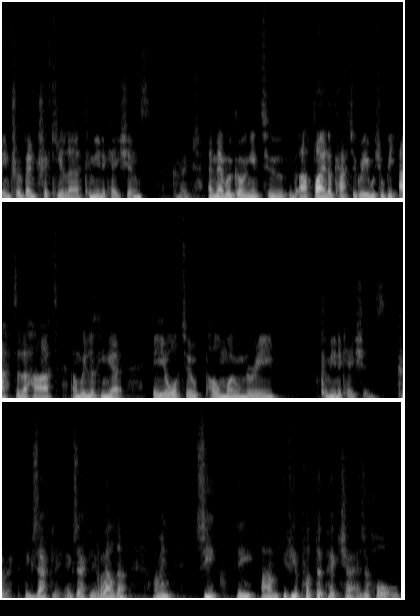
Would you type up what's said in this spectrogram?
intraventricular communications. Correct. And then we're going into our final category, which will be after the heart, and we're looking at aortopulmonary communications. Correct. Exactly. Exactly. Well done. I mean, see the um, if you put the picture as a whole,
